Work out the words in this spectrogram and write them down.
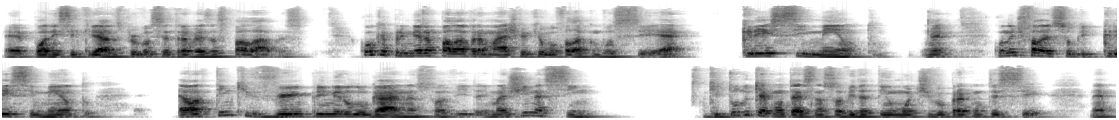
é, podem ser criadas por você através das palavras. Qual que é a primeira palavra mágica que eu vou falar com você? É crescimento. Né? Quando a gente fala sobre crescimento, ela tem que vir em primeiro lugar na sua vida. Imagine assim, que tudo que acontece na sua vida tem um motivo para acontecer. Né?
